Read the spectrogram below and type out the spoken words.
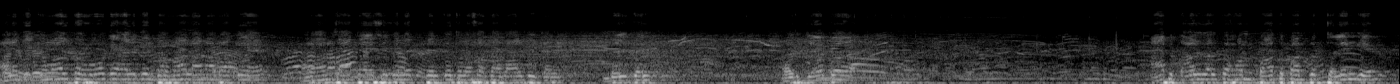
हालाँकि कमाल तो हो गया, लेकिन धमाल आना बाकी है। और हम चाहते हैं ऐसे दिनों तेल को थोड़ा सा धमाल भी करें। बिल्कुल। और जब आप डाल डाल तो हम बात बात पर चलेंगे।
